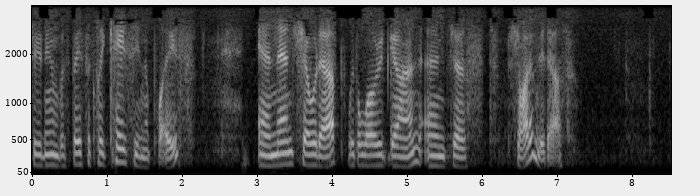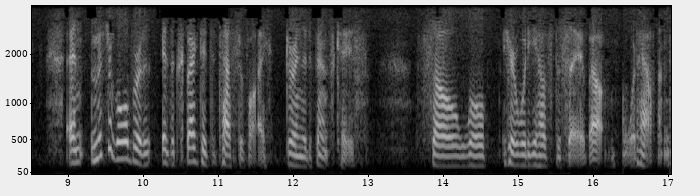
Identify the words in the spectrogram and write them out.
shooting, was basically casing the place, and then showed up with a loaded gun and just shot him to death. And Mr. Goldberg is expected to testify during the defense case. So we'll hear what he has to say about what happened.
